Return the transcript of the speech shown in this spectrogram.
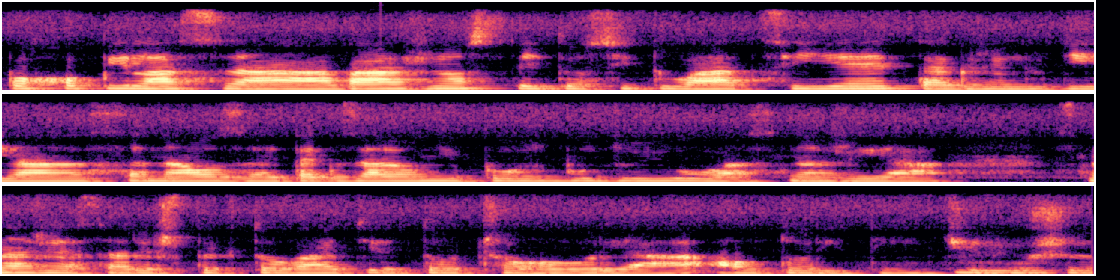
pochopila sa vážnosť tejto situácie, takže ľudia sa naozaj tak vzájomne pozbudzujú a snažia, snažia sa rešpektovať to, čo hovoria autority. Či mm. už e,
